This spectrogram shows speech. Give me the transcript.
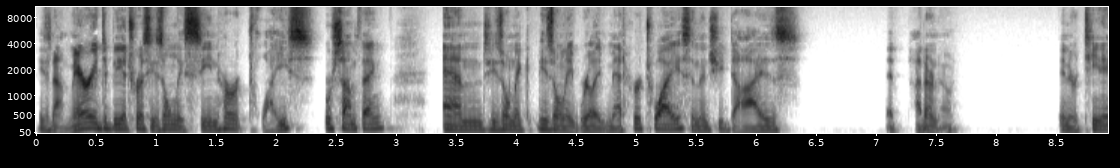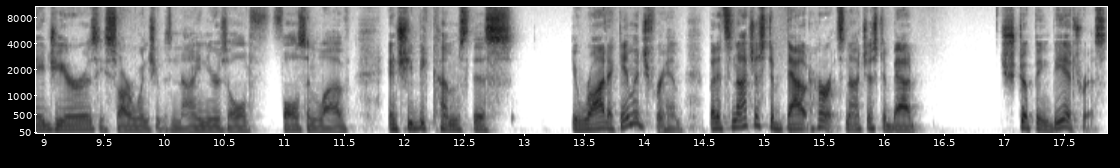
he's not married to Beatrice, he's only seen her twice or something. And he's only, he's only really met her twice. And then she dies at, I don't know, in her teenage years. He saw her when she was nine years old, falls in love, and she becomes this erotic image for him. But it's not just about her. It's not just about stooping Beatrice.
